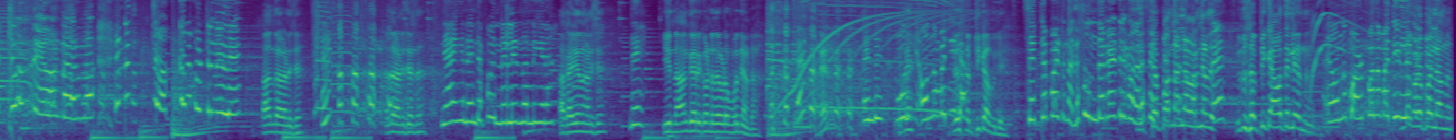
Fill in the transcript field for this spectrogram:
ഇത്ര സ്നേഹം ഉണ്ടായിരുന്ന എന്റെ ചക്കര കുട്ടനല്ലേ അതെന്താ കാണിച്ചേ? എന്താ കാണിച്ചെന്താ ഞാൻ ഇങ്ങനെ എന്റെ പൊന്നല്ലേ എന്നുണ്ടിങ്ങനെ ആ കൈ ഒന്ന് കാണിച്ചേ. ഈ നാം കയറിക്കൊണ്ടത് ഇവിടെ മുറിഞ്ഞോണ്ടോ? എന്ത്? മുറി- ഒന്നും പറ്റില്ല. സെപ്റ്റിക് ആവൂലേ? സെറ്റപ്പ് ആയിട്ട് നല്ല സുന്ദരമായിട്ടിരിക്കണം പറഞ്ഞത്. ഇത് സെപ്റ്റിക് ഒന്നും കുഴപ്പമൊന്നും പറ്റില്ല കുഴപ്പമില്ലാന്ന്.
